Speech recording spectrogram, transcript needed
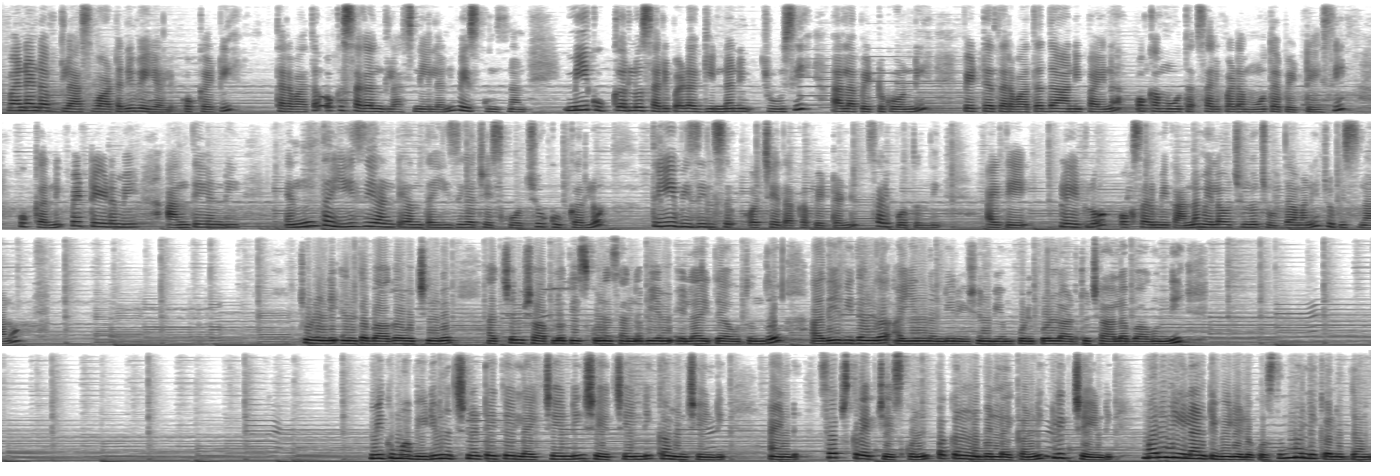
వన్ అండ్ హాఫ్ గ్లాస్ వాటర్ని వేయాలి. ఒకటి తర్వాత ఒక సగం గ్లాస్ నీళ్ళని వేసుకుంటున్నాను. మీ కుక్కర్లో సరిపడా గిన్నెని చూసి అలా పెట్టుకోండి. పెట్టిన తర్వాత దానిపైన ఒక మూత సరిపడా మూత పెట్టేసి కుక్కర్ని పెట్టేయడమే. అంతే అండి. ఎంత ఈజీ అంటే అంత ఈజీగా చేసుకోవచ్చు కుక్కర్లో. త్రీ విజిల్స్ వచ్చేదాకా పెట్టండి సరిపోతుంది. అయితే ప్లేట్లో ఒకసారి మీకు అన్నం ఎలా వచ్చిందో చూద్దామని చూపిస్తున్నాను. చూడండి ఎంత బాగా వచ్చిందో. అచ్చం షాప్లో తీసుకున్న సన్న బియ్యం ఎలా అయితే అవుతుందో అదే విధంగా అయ్యిందండి రేషన్ బియ్యం. పొడి పొళ్ళాడుతూ చాలా బాగుంది. మీకు మా వీడియో నచ్చినట్టయితే లైక్ చేయండి షేర్ చేయండి కామెంట్ చేయండి. అండ్ సబ్స్క్రైబ్ చేసుకొని పక్కనున్న బెల్ ఐకాన్ని క్లిక్ చేయండి. మరిన్ని ఇలాంటి వీడియోల కోసం మళ్ళీ కలుద్దాం.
